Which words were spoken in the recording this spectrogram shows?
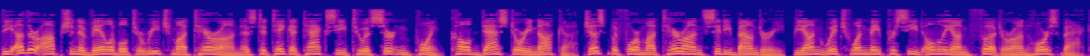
The other option available to reach Matheran is to take a taxi to a certain point called Dastori Naka just before Matheran city boundary, beyond which one may proceed only on foot or on horseback.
